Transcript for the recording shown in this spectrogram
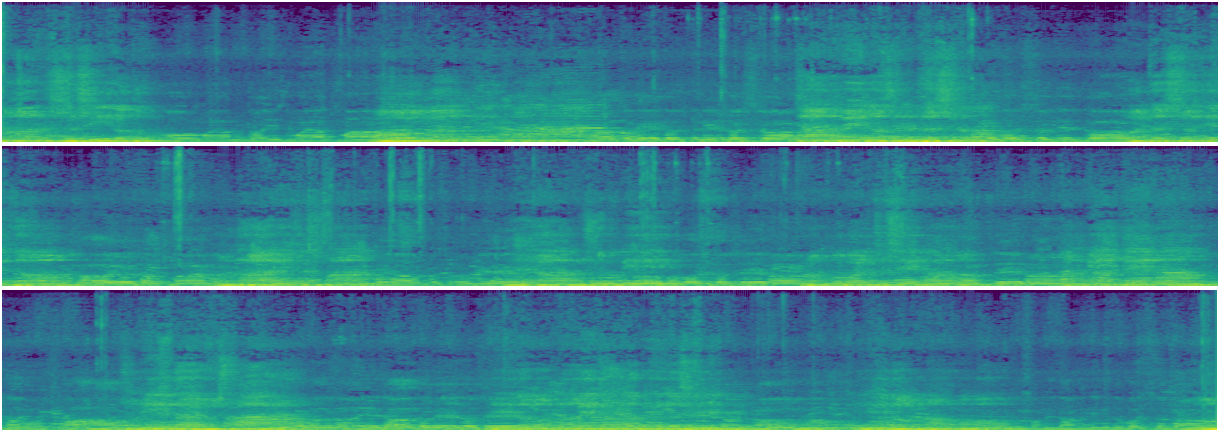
ভগবান শশীরত ও ময়ন্ত ইদময়াত্মা ও ময়ন্ত শস্য সর্বস্ব তীর্থ অন্ধায় যত্মা কয়া প্রসূগে ব্রহ্মবর্ষ সেনা ব্রহ্মবর্ষ সেনা Amen.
